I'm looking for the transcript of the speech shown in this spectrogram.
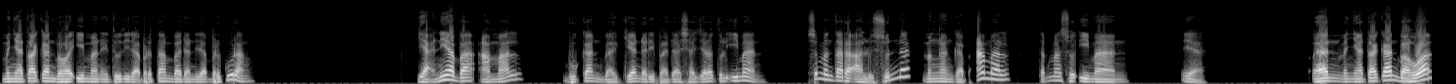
menyatakan bahwa iman itu tidak bertambah dan tidak berkurang. Ya, ini apa? Amal bukan bagian daripada syajaratul iman. Sementara ahlu sunnah menganggap amal termasuk iman. Ya. Dan menyatakan bahwa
